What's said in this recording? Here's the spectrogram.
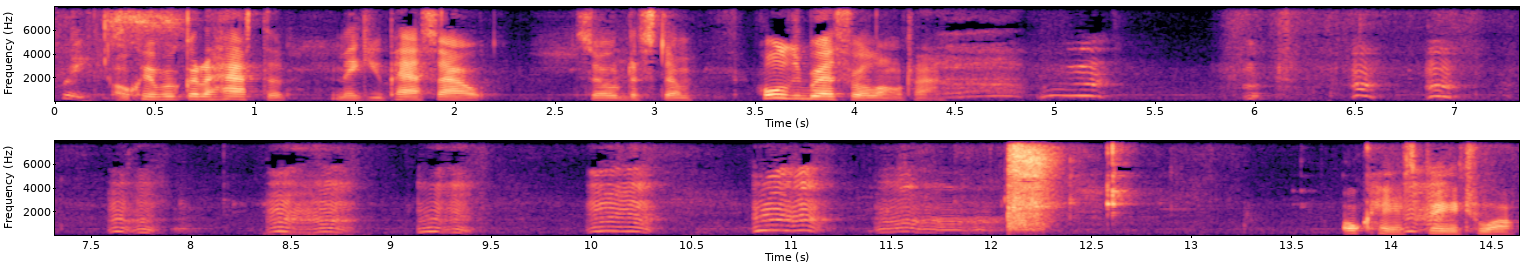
place. Okay, we're gonna have to make you pass out. So just um, hold your breath for a long time. Okay, let's bring it to our.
